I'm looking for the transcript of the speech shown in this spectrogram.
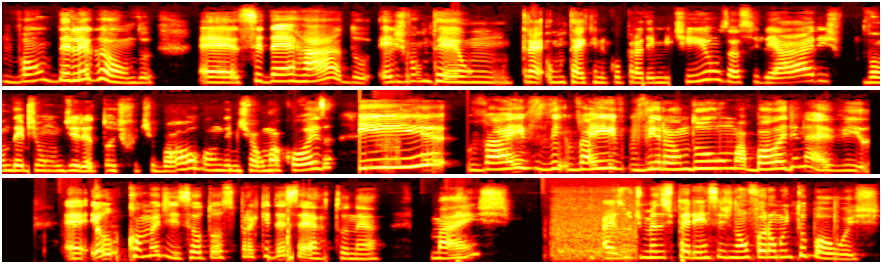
vão delegando. É, se der errado, eles vão ter um, um técnico para demitir, uns auxiliares, vão demitir um diretor de futebol, vão demitir alguma coisa, e vai, vai virando uma bola de neve. É, eu, como eu disse, eu torço para que dê certo, né? Mas as últimas experiências não foram muito boas.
